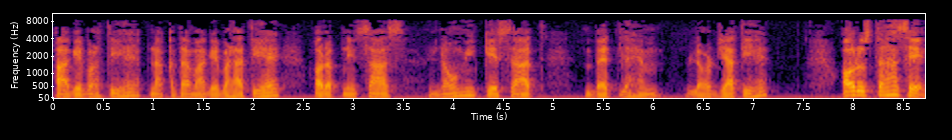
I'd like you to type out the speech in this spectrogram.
آگے بڑھتی ہے، اپنا قدم آگے بڑھاتی ہے اور اپنی سانس نومی کے ساتھ بیت لہم لوٹ جاتی ہے۔ اور اس طرح سے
